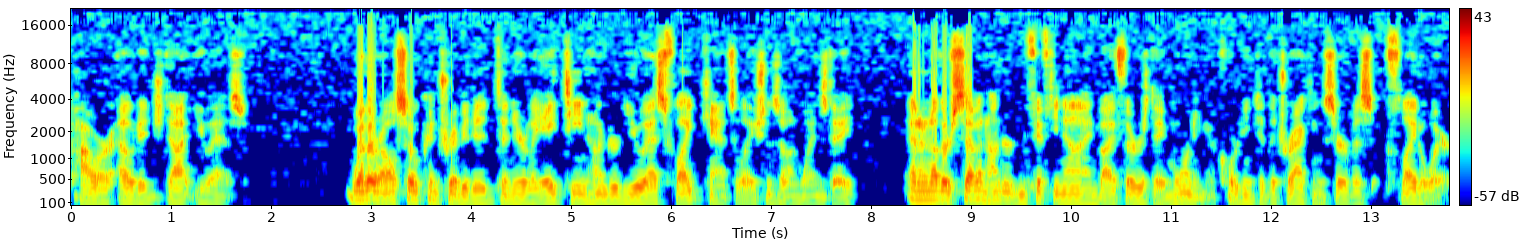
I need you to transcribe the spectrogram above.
poweroutage.us. Weather also contributed to nearly 1,800 U.S. flight cancellations on Wednesday and another 759 by Thursday morning, according to the tracking service FlightAware.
